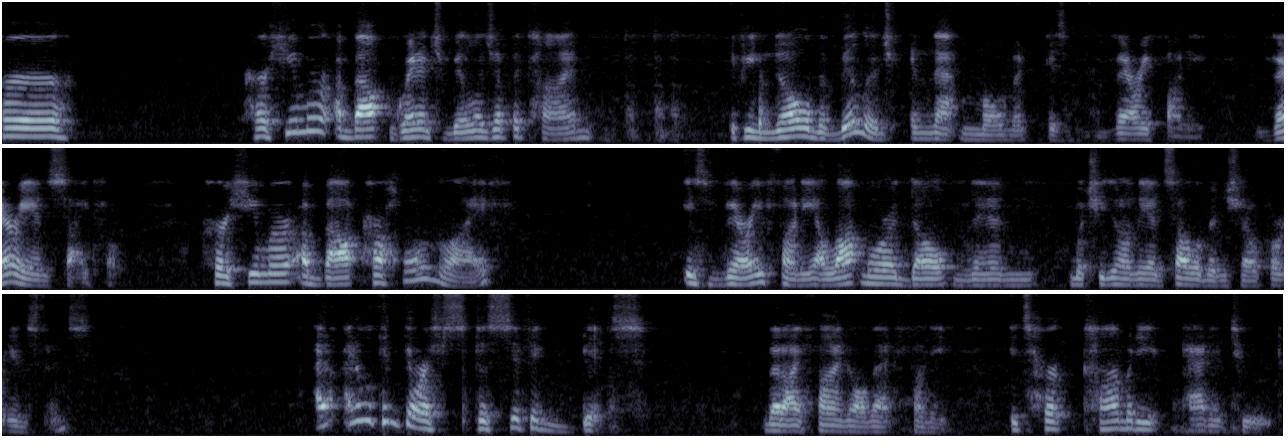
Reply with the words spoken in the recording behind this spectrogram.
her her humor about Greenwich Village at the time, if you know the village in that moment, is very funny, very insightful. Her humor about her home life is very funny, a lot more adult than what she did on the Ed Sullivan show, for instance. I, I don't think there are specific bits that I find all that funny. It's her comedy attitude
